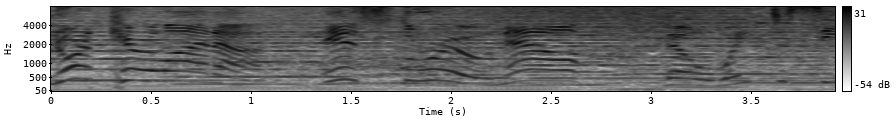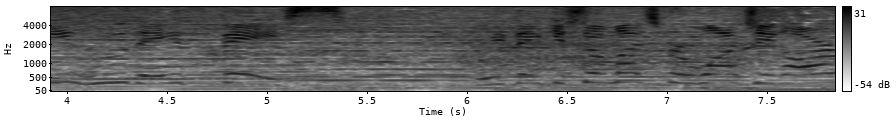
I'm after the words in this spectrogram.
North Carolina is through. Now they'll wait to see who they face. We thank you so much for watching our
